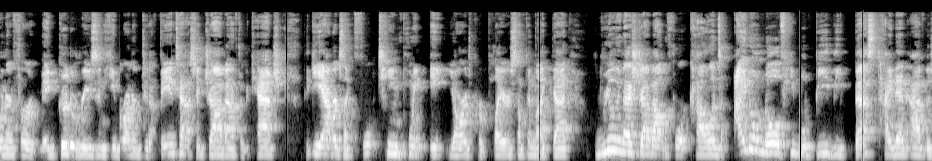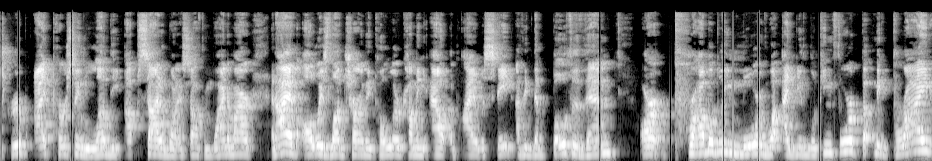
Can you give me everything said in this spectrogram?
winner for a good reason. He runner did a fantastic job after the catch. I think he averaged like 14.8 yards per play or something like that. Really nice job out in Fort Collins. I don't know if he will be the best tight end out of this group. I personally love the upside of what I saw from Wydermyer, and I have always loved Charlie Kolar coming out of Iowa State. I think that both of them are probably more of what I'd be looking for, but McBride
